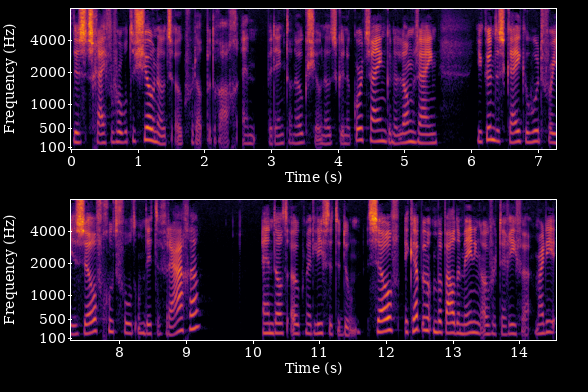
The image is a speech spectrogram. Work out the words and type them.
Dus schrijf bijvoorbeeld de show notes ook voor dat bedrag. En bedenk dan ook, show notes kunnen kort zijn, kunnen lang zijn. Je kunt dus kijken hoe het voor jezelf goed voelt om dit te vragen. En dat ook met liefde te doen. Zelf, ik heb een bepaalde mening over tarieven, maar die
